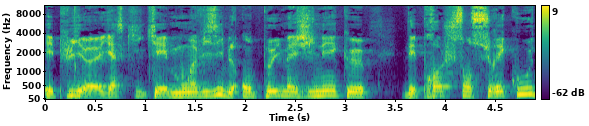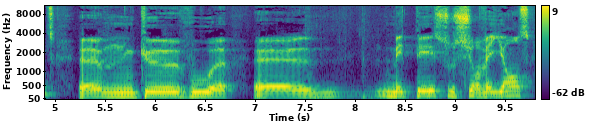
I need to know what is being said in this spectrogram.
Et puis, il y a ce qui, est moins visible. On peut imaginer que des proches sont sur écoute, que vous mettez sous surveillance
